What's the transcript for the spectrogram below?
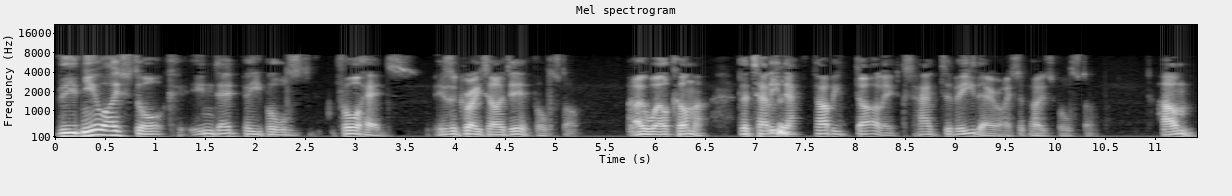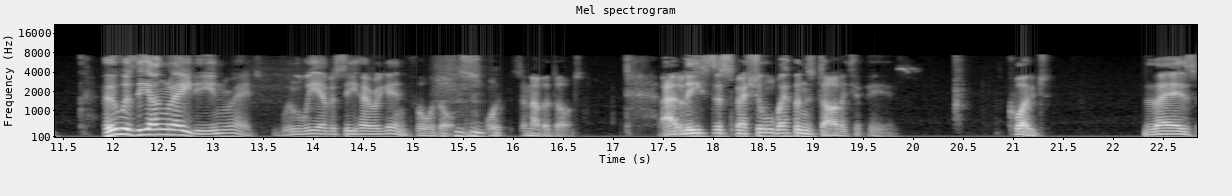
The new eye stalk in dead people's foreheads is a great idea, full stop. Oh well, comma. The Teletubby Daleks had to be there, I suppose. Full stop. Hum. Who was the young lady in red? Will we ever see her again? Four dots. or it's another dot. At least a special weapons Dalek appears. Quote. There's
